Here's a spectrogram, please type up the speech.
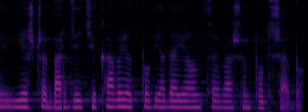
jeszcze bardziej ciekawe i odpowiadające Waszym potrzebom.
